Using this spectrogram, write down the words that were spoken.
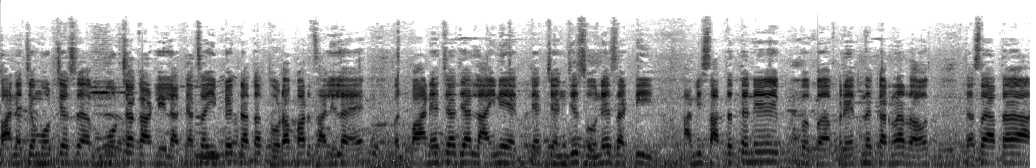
पाण्याच्या मोर्चा मोर्चा काढलेला. त्याचा इफेक्ट आता थोडाफार झालेला आहे. पण पाण्याच्या ज्या लाईनी आहेत त्या चेंजेस होण्यासाठी आम्ही सातत्याने प्रयत्न करणार आहोत. तसं आता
